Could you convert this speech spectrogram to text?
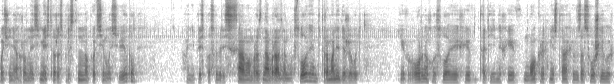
очень огромное семейство распространено по всему свету. Они приспособились к самым разнообразным условиям. Птеромалиды живут и в горных условиях, и в долинах, и в мокрых местах, и в засушливых,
